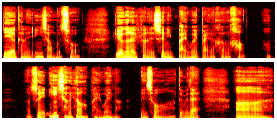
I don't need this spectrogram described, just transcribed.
第二可能音响不错，第二个呢可能是你摆位摆的很好啊啊，所以音响要有摆位嘛，没错，对不对啊？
